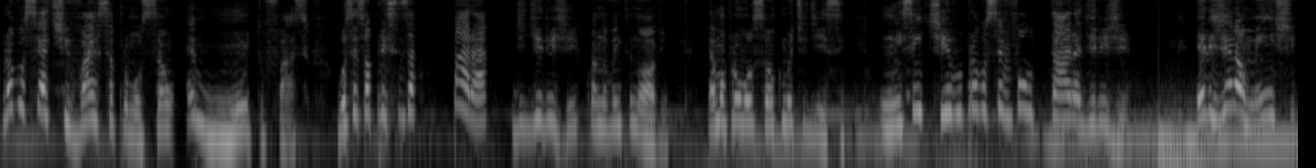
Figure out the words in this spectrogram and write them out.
para você ativar essa promoção é muito fácil. Você só precisa parar de dirigir com a 99. É uma promoção, como eu te disse, um incentivo para você voltar a dirigir. Ele geralmente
